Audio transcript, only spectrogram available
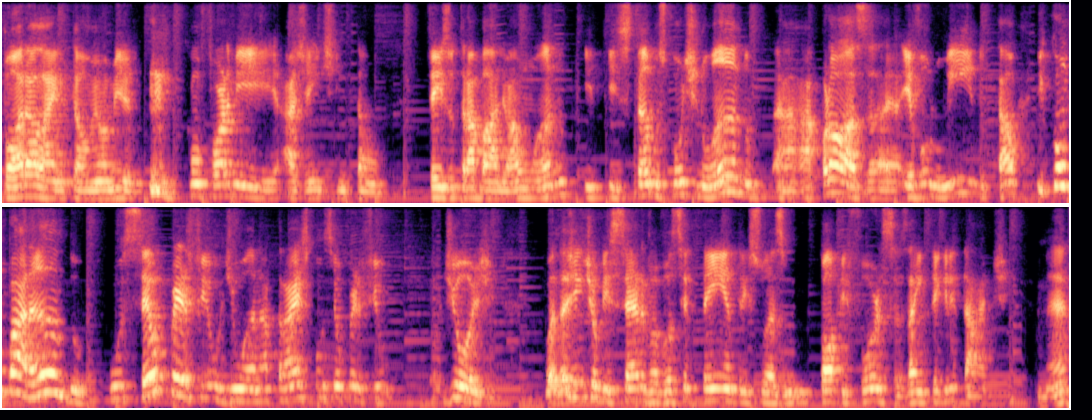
Bora lá então, meu amigo. Conforme a gente então fez o trabalho há um ano e estamos continuando a, a prosa, evoluindo e tal, e comparando o seu perfil de um ano atrás com o seu perfil de hoje. Quando a gente observa, você tem entre suas top forças a integridade, né?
